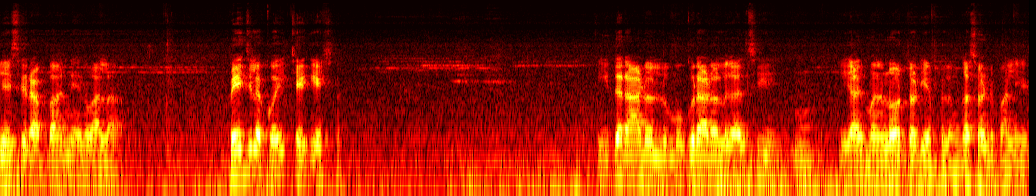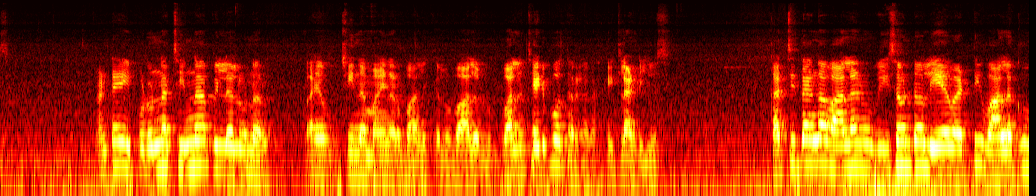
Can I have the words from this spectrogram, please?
చేసిరబ్బా అని నేను వాళ్ళ పేజీలకు పోయి చెక్ చేసిన. ఇద్దరు ఆడోళ్ళు ముగ్గురు ఆడోళ్ళు కలిసి ఇక అది మన నోటితోటి చెప్పలేం గసంటి పనులు చేసి. అంటే ఇప్పుడున్న చిన్న పిల్లలు ఉన్నారు. చిన్న మైనర్ బాలికలు బాలులు వాళ్ళు చెడిపోతారు కదా ఇట్లాంటివి చూసి. ఖచ్చితంగా వాళ్ళను విసంటోళ్ళు ఏబట్టి వాళ్ళకు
